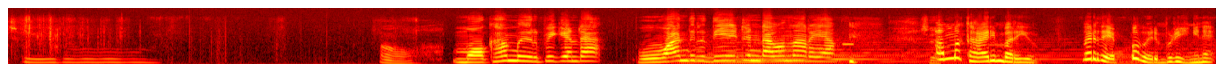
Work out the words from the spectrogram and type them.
ശിവ ഓ മുഖം വീർപ്പിക്കണ്ട പോവാൻ ധൃതിയായിട്ടുണ്ടാവും അറിയാം. അമ്മ കാര്യം പറയൂ. വെറുതെ എപ്പോ വരുമ്പോഴും ഇങ്ങനെ?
